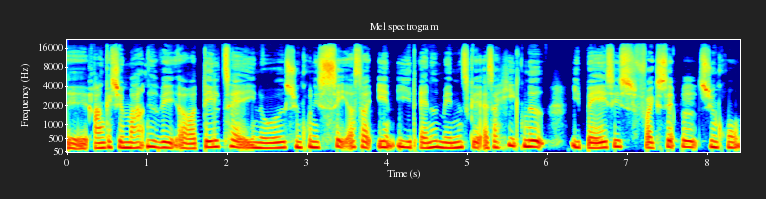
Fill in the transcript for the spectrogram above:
øh, engagementet ved at deltage i noget, synkronisere sig ind i et andet menneske, altså helt ned i basis, for eksempel synkron,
